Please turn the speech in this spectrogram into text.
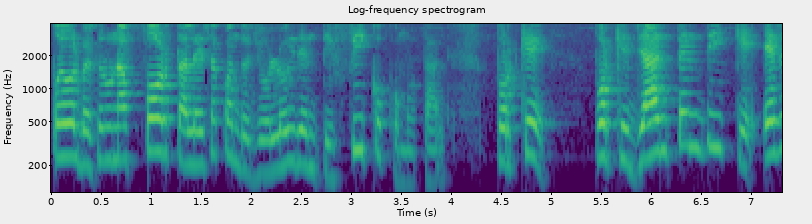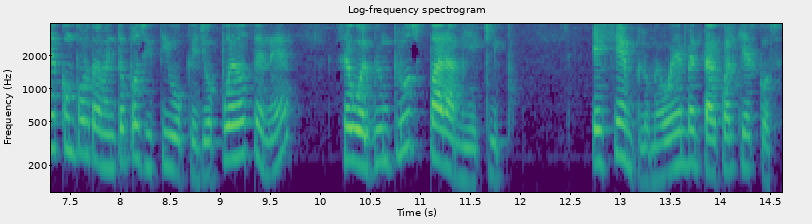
puede volverse una fortaleza cuando yo lo identifico como tal. ¿Por qué? Porque ya entendí que ese comportamiento positivo que yo puedo tener se vuelve un plus para mi equipo. Ejemplo, me voy a inventar cualquier cosa.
